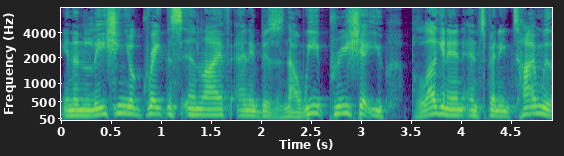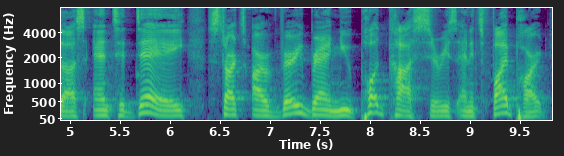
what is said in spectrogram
in unleashing your greatness in life and in business. Now, we appreciate you plugging in and spending time with us. And today starts our very brand new podcast series, and it's five part,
